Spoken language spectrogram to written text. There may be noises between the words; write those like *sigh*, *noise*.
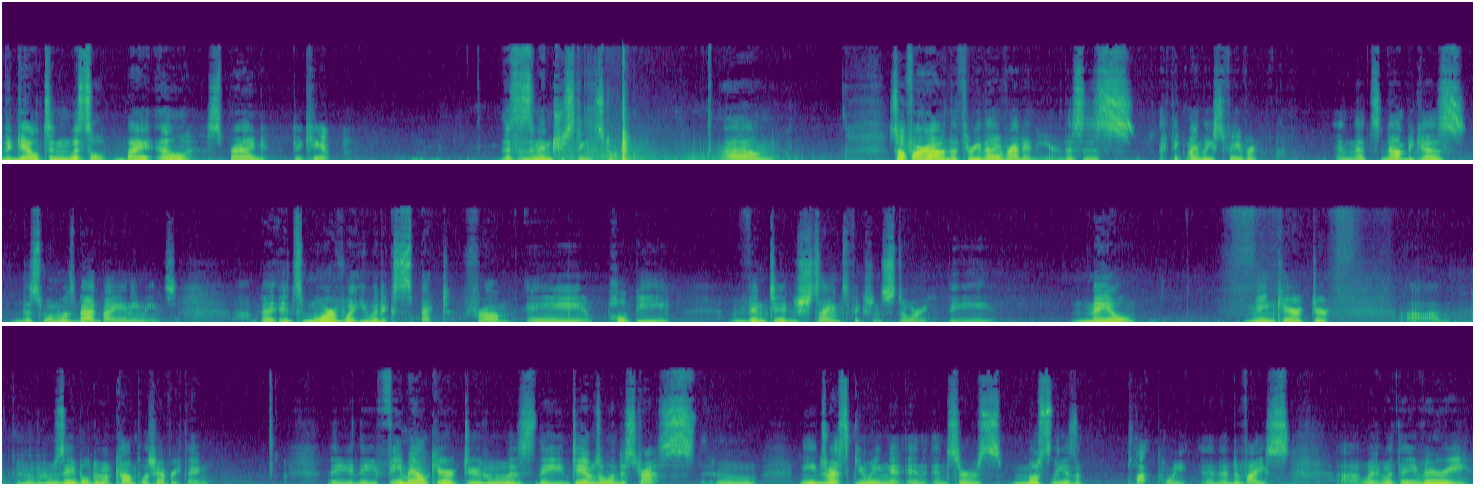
The Galton Whistle by L. Sprague de Camp. This is an interesting story. Um, so far out of the three that I've read in here, this is, I think, my least favorite. And that's not because this one was bad by any means, uh, but it's more of what you would expect from a pulpy, vintage science fiction story. The male main character um, who's able to accomplish everything. The the female character who is the damsel in distress who needs rescuing and, and serves mostly as a plot point and a device uh, with, with, a very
